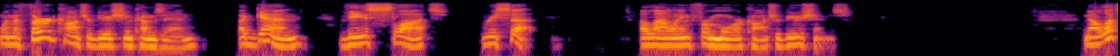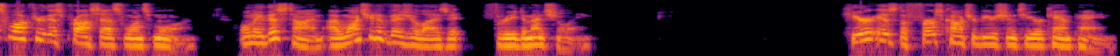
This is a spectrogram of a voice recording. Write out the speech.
When the third contribution comes in, again, these slots reset, allowing for more contributions. Now let's walk through this process once more. Only this time, I want you to visualize it three-dimensionally. Here is the first contribution to your campaign,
